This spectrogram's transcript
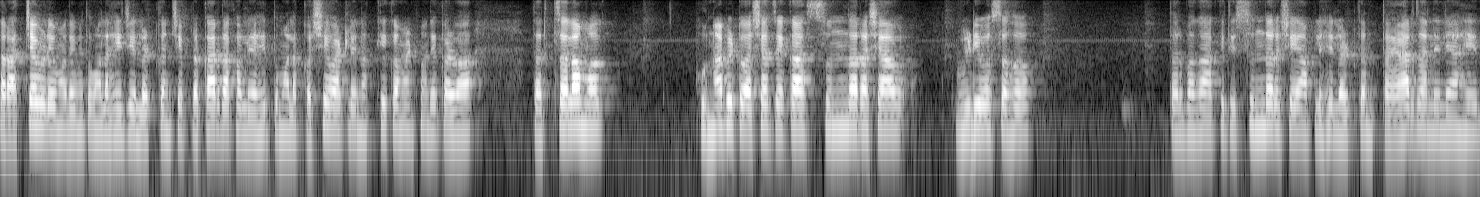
तर आजच्या व्हिडिओमध्ये मी तुम्हाला हे जे लटकनचे प्रकार दाखवले आहेत तुम्हाला कसे वाटले नक्की कमेंटमध्ये कळवा. तर चला मग पुन्हा भेटू अशाच एका सुंदर अशा व्हिडिओसह. तर बघा किती सुंदर असे आपले हे लटकन तयार झालेले आहेत.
